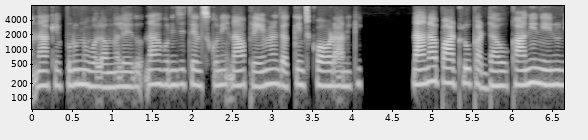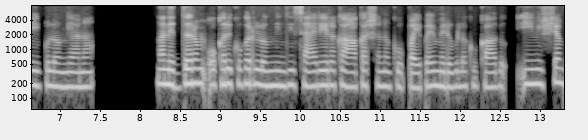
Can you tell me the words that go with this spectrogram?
నాకెప్పుడు నువ్వు లొంగలేదు. నా గురించి తెలుసుకుని నా ప్రేమను దక్కించుకోవడానికి నానా పాటలు పడ్డావు కానీ నేను నీకు లొంగానా? మనిద్దరం ఒకరికొకరు లొంగింది శారీరక ఆకర్షణకు పైపై మెరుగులకు కాదు. ఈ విషయం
